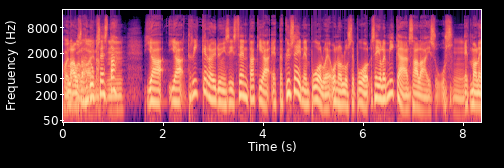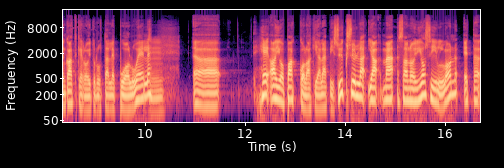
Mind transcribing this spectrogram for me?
lausahduksesta. Mm. Ja, ja triggeröidyin siis sen takia, että kyseinen puolue on ollut se puolue, se ei ole mikään salaisuus, mm. että mä olen katkeroitunut tälle puolueelle. Mm. Öö, he ajo pakkolakia läpi syksyllä ja mä sanoin jo silloin, että,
